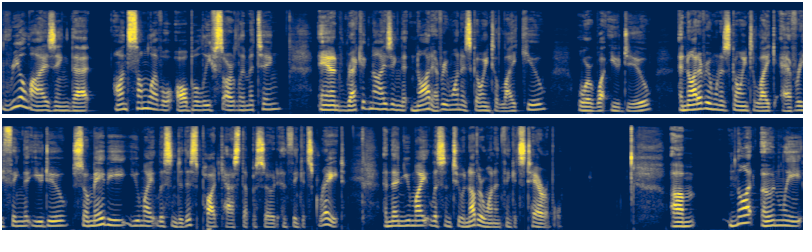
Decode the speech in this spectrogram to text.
realizing that on some level all beliefs are limiting and recognizing that not everyone is going to like you or what you do, and not everyone is going to like everything that you do. So maybe you might listen to this podcast episode and think it's great, and then you might listen to another one and think it's terrible. Um, not only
